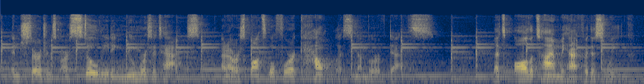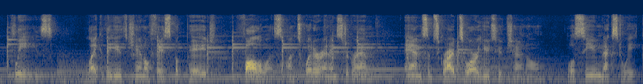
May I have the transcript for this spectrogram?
insurgents are still leading numerous attacks and are responsible for a countless number of deaths. That's all the time we have for this week. Please, like the Youth Channel Facebook page Follow us on Twitter and Instagram, and subscribe to our YouTube channel. We'll see you next week.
